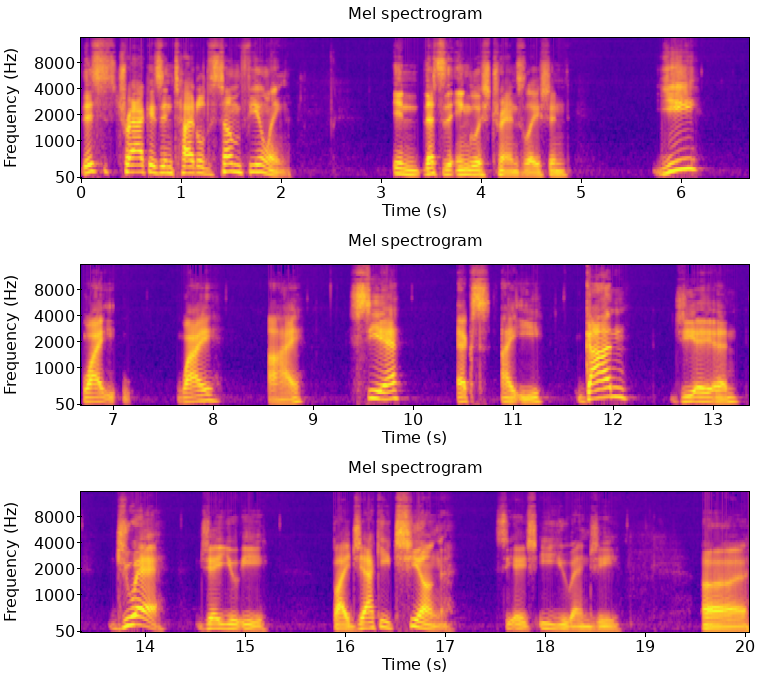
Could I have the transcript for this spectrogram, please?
This track is entitled "Some Feeling." In that's the English translation. Yi, y, y, i, xie, x i e, gan, g a n, jue, j u e, by Jacky Cheung, c h e u n g. Uh,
